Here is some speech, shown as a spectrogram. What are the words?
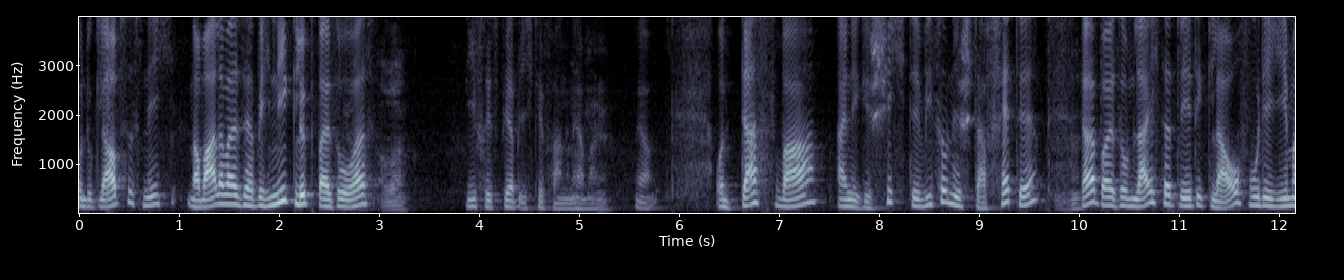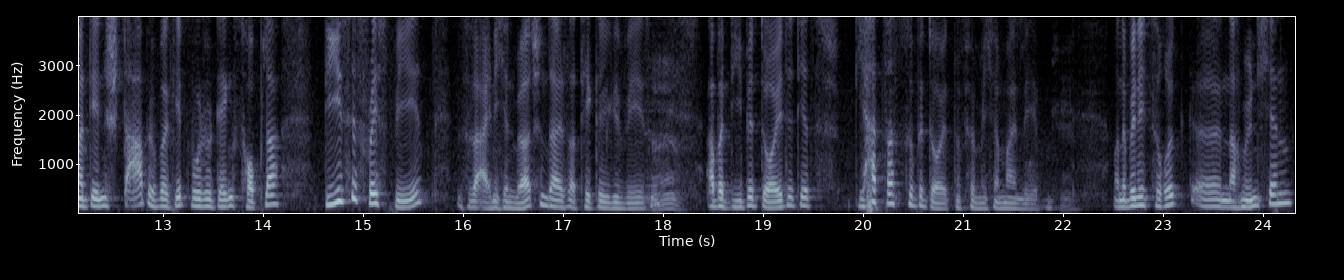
Und du glaubst es nicht, normalerweise habe ich nie Glück bei sowas. Aber die Frisbee habe ich gefangen, Hermann. Ja. Und das war eine Geschichte wie so eine Staffette mhm. ja, bei so einem Leichtathletiklauf, wo dir jemand den Stab übergibt, wo du denkst, hoppla, diese Frisbee, das ist eigentlich ein Merchandise-Artikel gewesen, ja, ja. aber die bedeutet jetzt, die hat was zu bedeuten für mich und mein Leben. Okay. Und dann bin ich zurück äh, nach München,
